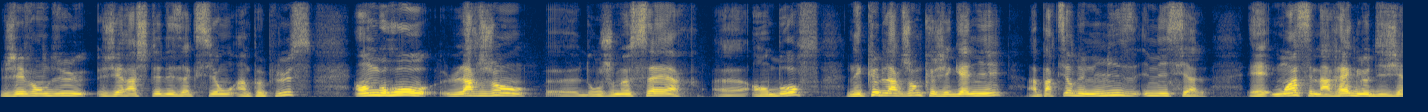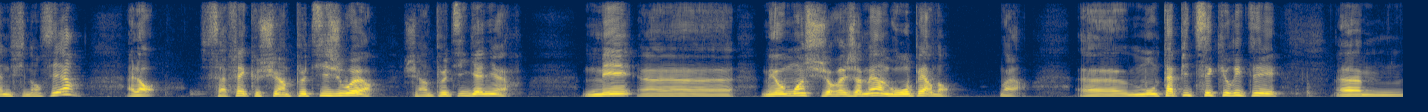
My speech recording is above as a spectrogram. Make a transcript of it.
j'ai vendu, j'ai racheté des actions un peu plus. En gros, l'argent euh, dont je me sers euh, en bourse n'est que de l'argent que j'ai gagné à partir d'une mise initiale. Et moi, c'est ma règle d'hygiène financière. Alors, ça fait que je suis un petit joueur, je suis un petit gagneur. Mais, euh, au moins, je serai jamais un gros perdant. Voilà. mon tapis de sécurité, euh,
